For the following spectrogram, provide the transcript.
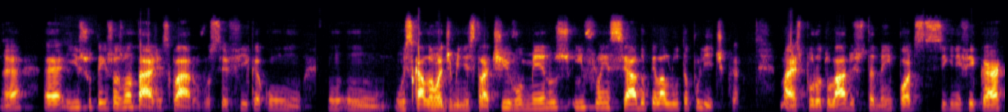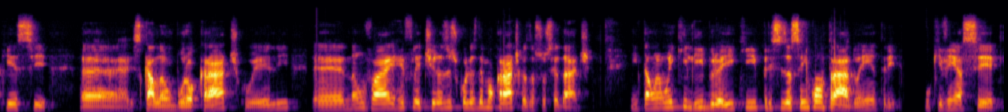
né? É, e isso tem suas vantagens. Claro, você fica com um, um, escalão administrativo menos influenciado pela luta política. Mas, por outro lado, isso também pode significar que esse é, escalão burocrático ele é, não vai refletir as escolhas democráticas da sociedade. Então, é um equilíbrio aí que precisa ser encontrado entre o que vem a ser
